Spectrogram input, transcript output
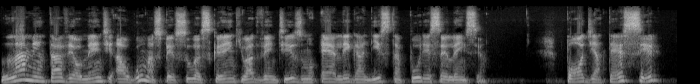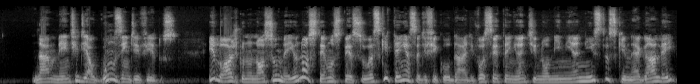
Lamentavelmente, algumas pessoas creem que o adventismo é legalista por excelência. Pode até ser na mente de alguns indivíduos e lógico, no nosso meio nós temos pessoas que têm essa dificuldade. Você tem antinominianistas que negam a lei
